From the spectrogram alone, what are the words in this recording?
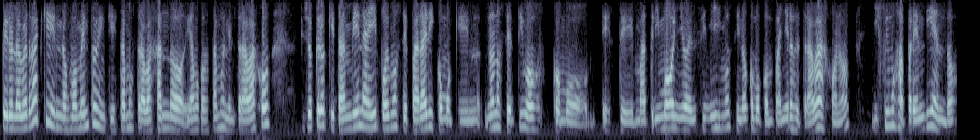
pero la verdad que en los momentos en que estamos trabajando, digamos, cuando estamos en el trabajo, yo creo que también ahí podemos separar y como que no nos sentimos como este matrimonio en sí mismo, sino como compañeros de trabajo, ¿no? Y fuimos aprendiendo.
